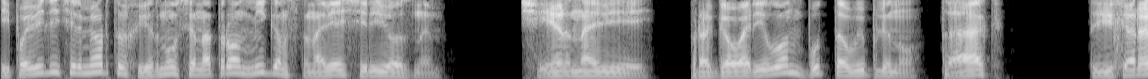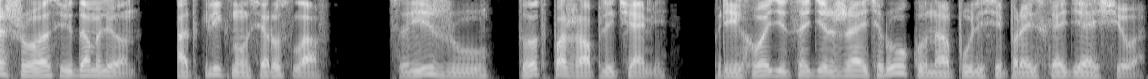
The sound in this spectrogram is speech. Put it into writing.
и повелитель мертвых вернулся на трон, мигом становясь серьезным. «Черновей!» – проговорил он, будто выплюнул. «Так?» «Ты хорошо осведомлен», – откликнулся Руслав. «Слежу», – тот пожал плечами. «Приходится держать руку на пульсе происходящего.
